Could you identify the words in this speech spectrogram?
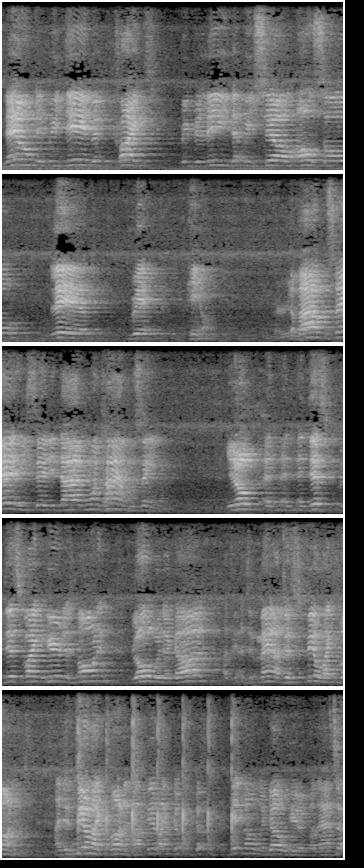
Now if we did with Christ, we believe that we shall also live with him. The Bible said, he said he died one time for sin. You know, and, and, and this this right here this morning, glory to God. Man, I just feel like running. I just feel like running. I feel like go, go, getting on the go here but that's So,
